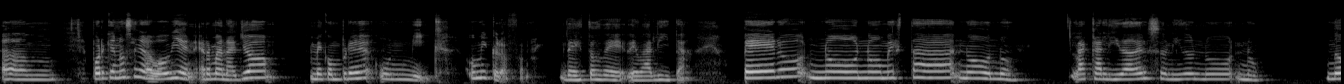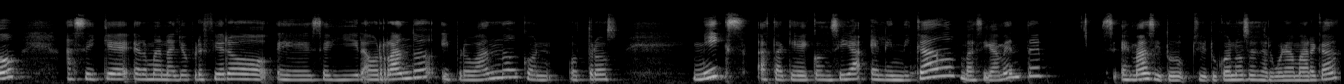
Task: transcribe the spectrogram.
¿por qué no se grabó bien? Hermana, yo me compré un mic, un micrófono de estos de, de balita, pero no, no me está, no, no, la calidad del sonido no, no, no. Así que, hermana, yo prefiero eh, seguir ahorrando y probando con otros mix hasta que consiga el indicado, básicamente. Es más, si tú, si tú conoces alguna marca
